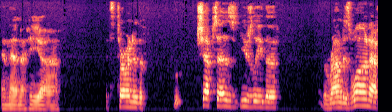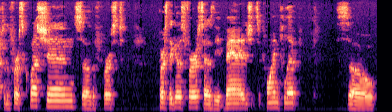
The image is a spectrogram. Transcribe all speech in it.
and then he uh, it's determined who the Shep says usually the the round is won after the first question. So the first person that goes first has the advantage. It's a coin flip. So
